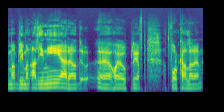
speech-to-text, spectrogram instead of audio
man, blir man alienerad, eh, har jag upplevt att folk kallar den.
